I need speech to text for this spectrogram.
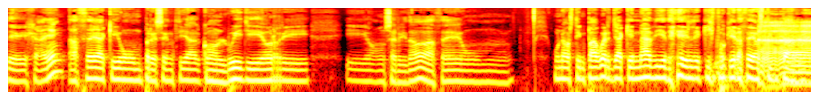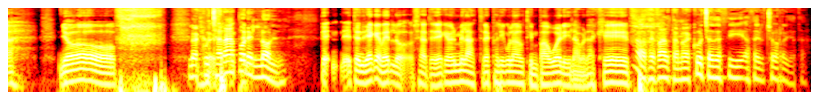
de Jaén, hace aquí un presencial con Luigi, Orri y un servidor, hace un, un Austin Power, ya que nadie del equipo quiere hacer Austin ah, Power. Yo... Lo escucharás por el LOL. Eh, tendría que verlo, o sea, tendría que verme las tres películas de Austin Power y la verdad es que... No hace falta, no escuchas decir hacer chorro y ya está.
